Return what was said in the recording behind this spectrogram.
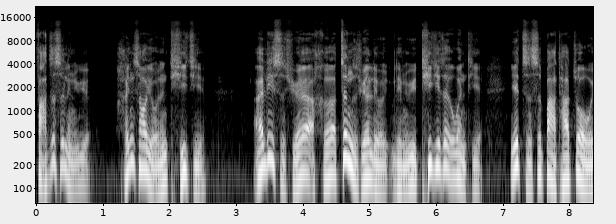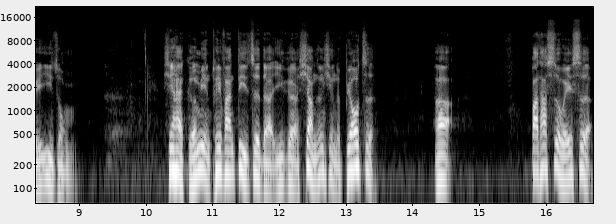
法治史领域很少有人提及，而历史学和政治学领领域提及这个问题，也只是把它作为一种辛亥革命推翻帝制的一个象征性的标志，啊，把它视为是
